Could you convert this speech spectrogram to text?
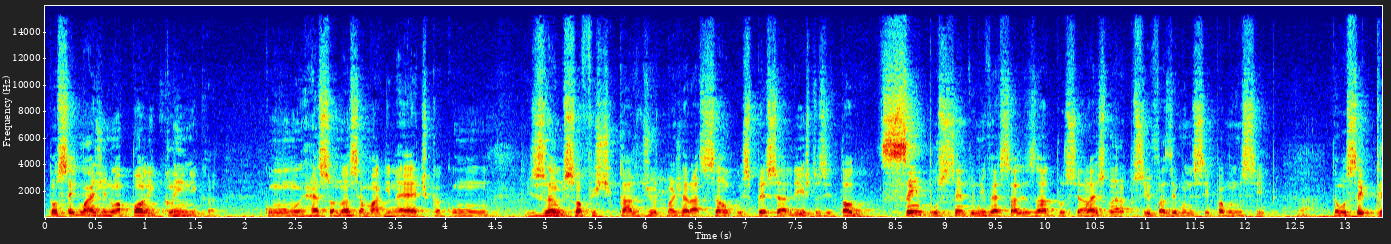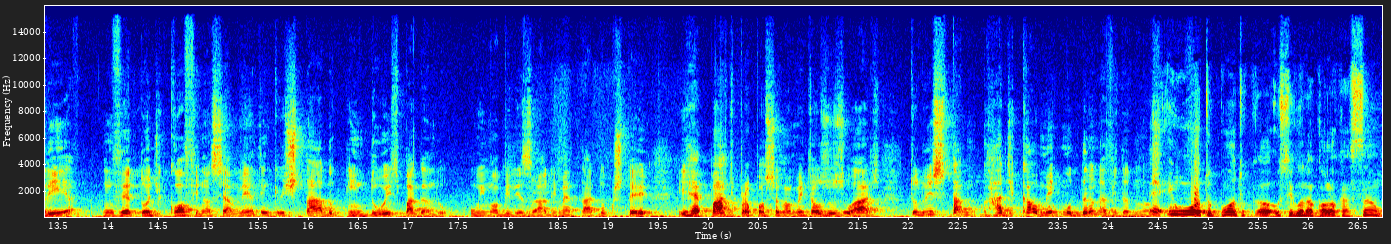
Então, você imagina uma policlínica com ressonância magnética, com exames sofisticados de última geração, com especialistas e tal, 100% universalizado para o Ceará, isso não era possível fazer município a município. Ah. Então você cria um vetor de cofinanciamento em que o Estado induz, pagando o imobilizado em metade do custeio, e reparte proporcionalmente aos usuários. Tudo isso está radicalmente mudando a vida do nosso é, povo. E um outro ponto, o segundo a colocação,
